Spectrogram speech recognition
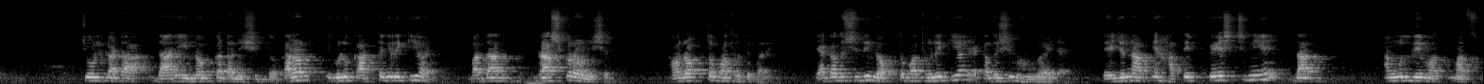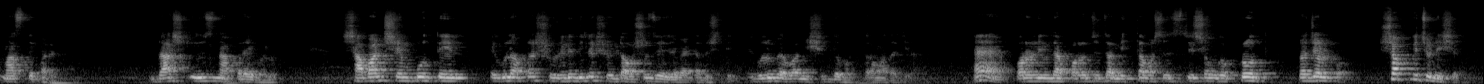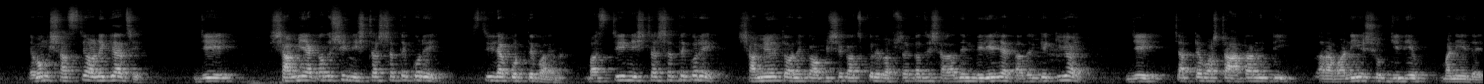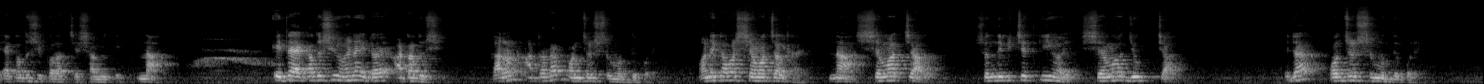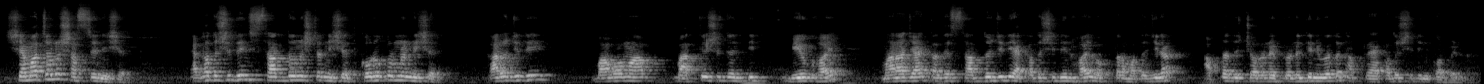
চুল কাটা, দাড়ি, নখ কাটা নিষিদ্ধ। কারণ এগুলো কাটতে গেলে কি হয়? বা দাঁত ব্রাশ করাও নিষেধ। আমার রক্তপাত হতে পারে। একাদশী দিন রক্তপাত হলে কি হয়? একাদশী ভঙ্গ হয়ে যায়। তো এই জন্য আপনি হাতে পেস্ট নিয়ে দাঁত, আঙুল দিয়ে মাজতে পারেন। ব্রাশ ইউজ না করাই ভালো। সাবান, শ্যাম্পু, তেল এগুলো আপনার শরীরে দিলে শরীরটা অসুস্থ হয়ে যাবে একাদশী দিন। এগুলো ব্যবহার নিষিদ্ধ ভক্তরা মাতাজিরা। হ্যাঁ পরনিন্দা পরচেতা মিথ্যা ভাষণ স্ত্রীসঙ্গ ক্রোধ, প্রজল্প সব কিছু নিষেধ। এবং শাস্ত্রে অনেকে আছে যে স্বামী একাদশী নিষ্ঠার সাথে করে স্ত্রীরা করতে পারে না বা স্ত্রী নিষ্ঠার সাথে করে স্বামী হয়তো অনেকে অফিসে কাজ করে, ব্যবসার কাজে সারাদিন বেরিয়ে যায়, তাদেরকে কি হয়? যে চারটে পাঁচটা আটা, রুটি তারা বানিয়ে সবজি দিয়ে বানিয়ে দেয়, একাদশী করাচ্ছে স্বামীকে। না, এটা একাদশী হয় না, এটা হয় আটাদশী। কারণ আটাটা পঞ্চাশের মধ্যে পড়ে। অনেকে আবার শ্যামা চাল খায়। না, শ্যামা চাল। সন্ধি বিচ্ছেদ কি হয়? শ্যামা যুগ চাল। এটা পঞ্চাশের মধ্যে পড়ে। শ্যামা চালও শাস্ত্রে নিষেধ। একাদশী দিন শ্রাদ্ধ অনুষ্ঠান নিষেধ কৌরকর্মের নিষেধ। কারও যদি বাবা মা বা আত্মীয় স্বজন বিয়োগ হয়, মারা যায়, তাদের শ্রাদ্ধ যদি একাদশী দিন হয় ভক্তরা মাতাজিরা, আপনাদের চরণে প্রণীতি নিবেদন, আপনারা একাদশী দিন করবেন না।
